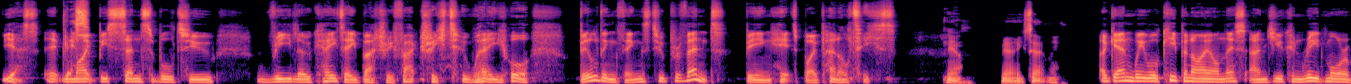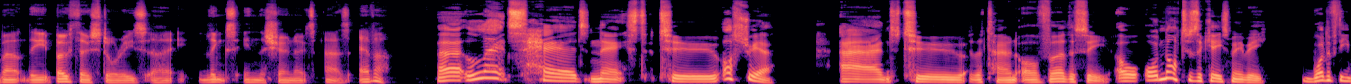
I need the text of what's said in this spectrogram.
yes, it Yes. might be sensible to relocate a battery factory to where you're building things to prevent being hit by penalties. Yeah, yeah, exactly. Again, we will keep an eye on this, and you can read more about the both those stories. Uh, links in the show notes as ever. Uh, let's head next to Austria and to the town of Wörthersee, or, or not, as the case may be. One of the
